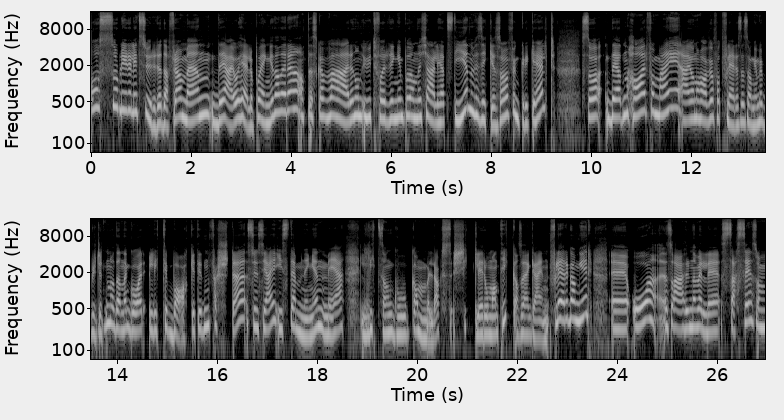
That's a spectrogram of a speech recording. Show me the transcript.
Og så blir det litt surere derfra, men det er jo hele poenget, da, dere. At det skal være noen utfordringer på denne kjærlighetsstien. Hvis ikke så funker det ikke helt. Så det den har for meg, er jo Nå har vi jo fått flere sesonger med Bridgerton, og denne går litt tilbake til den første, syns jeg, i stemningen med litt sånn god gammeldags, skikkelig romantikk. Altså, jeg grein flere ganger. Eh, og så er hun en veldig sassy, som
